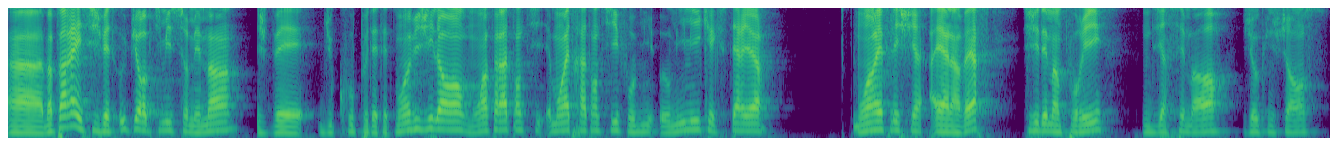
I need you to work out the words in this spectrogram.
euh, bah pareil, si je vais être hyper optimiste sur mes mains, je vais du coup peut-être être moins vigilant, moins, faire moins être attentif aux, mi- aux mimiques extérieures, moins réfléchir. Et à l'inverse, si j'ai des mains pourries, me dire c'est mort, j'ai aucune chance.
